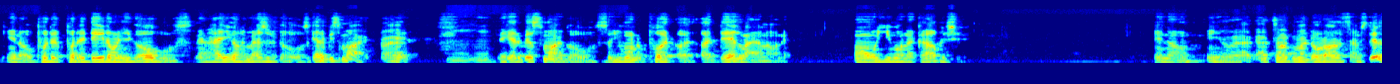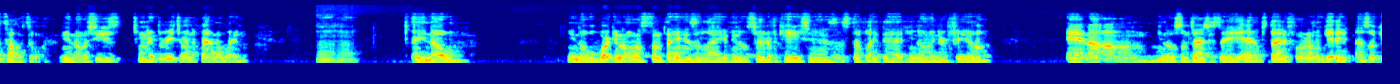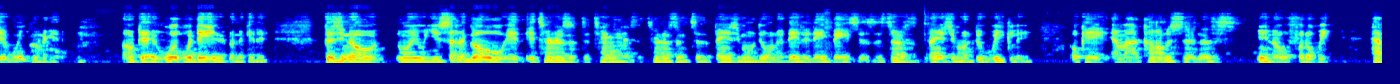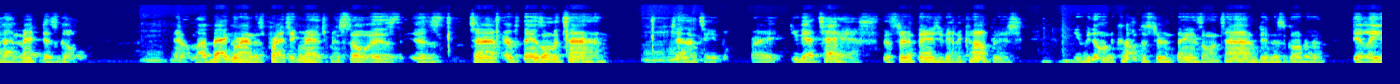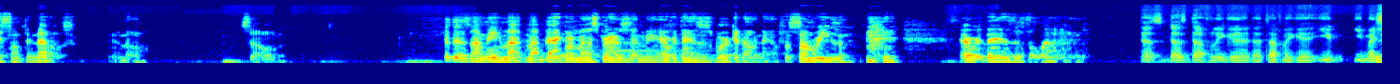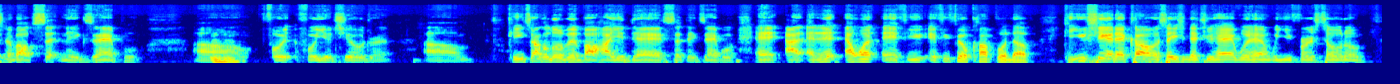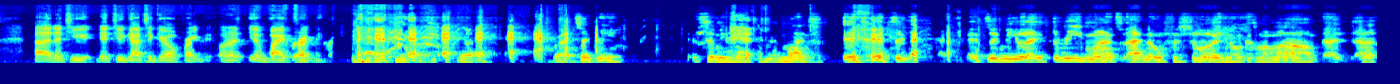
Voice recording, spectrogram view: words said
You know, put it put a date on your goals and how you gonna measure goals. Gotta be smart, right? Mm-hmm. They gotta be a smart goal. So you want to put a, a deadline on it, on when you're gonna accomplish it. You know, you know, I, I, talk to my daughter all the time. Still talk to her. You know, she's 23, trying to find a way. Mm-hmm. You know, you know, working on some things in life, you know, certifications and stuff like that, you know, in their field. And um, you know, sometimes you say, Yeah, I'm studying for it, I'm gonna get it. That's okay. When you gonna get it? Okay, what, what day you're gonna get it? Because you know, when you set a goal, it, it turns into tasks, it turns into the things you're gonna do on a day-to-day basis, it turns into things you're gonna do weekly. Okay, am I accomplishing this, you know, for the week? Have I met this goal? Mm-hmm. You know, my background is project management, so is is time, everything's on the time mm-hmm. timetable right? You got tasks. There's certain things you got to accomplish. If you don't accomplish certain things on time, then it's going to delay something else, you know. So, because I mean, my, my background, my experience, I mean, everything's just working out now. For some reason, everything's just aligned. That's that's definitely good. That's definitely good. You you mentioned about setting the example um, mm-hmm. for for your children. Um, can you talk a little bit about how your dad set the example? And I and it, I want if you if you feel comfortable enough, can you share that conversation that you had with him when you first told him uh, that you that you got your girl pregnant or your wife pregnant? yeah. Right, it took me it took me about three months. It, it, took, it took me like three months. I know for sure, you know, because my mom, I, I,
